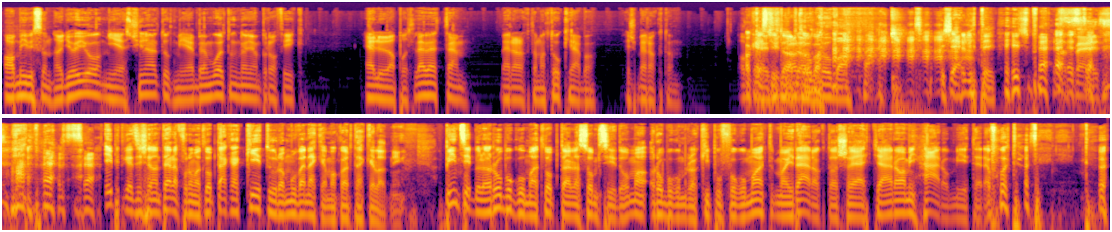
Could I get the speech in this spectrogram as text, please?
Ami viszont nagyon jó, mi ezt csináltuk, mi ebben voltunk nagyon profik. Előlapot levettem, beraktam a tokjába, és beraktam. A kesztyűtartóba. És elvitték. És persze. persze. Hát persze. Építkezésen a telefonomat lopták el, két óra múlva nekem akarták eladni. A pincéből a robogómat lopta el a szomszédom, a robogomra a kipufogómat, majd rárakta a sajátjára, ami három méterre volt az enyémtől.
